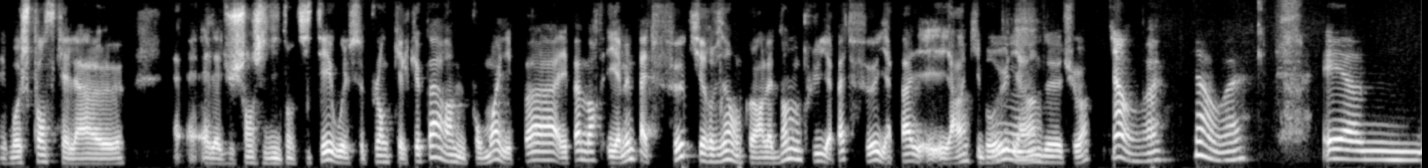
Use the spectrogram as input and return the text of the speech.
Et moi, je pense qu'elle a, euh, elle- a dû changer d'identité ou elle se planque quelque part. Hein. Mais pour moi, elle est pas, elle est pas morte. Et il y a même pas de feu qui revient encore là-dedans non plus. Il y a pas de feu, il y a pas, il y a rien qui brûle, il y a rien de, tu vois. Ah ouais. Ah ouais. Et euh,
